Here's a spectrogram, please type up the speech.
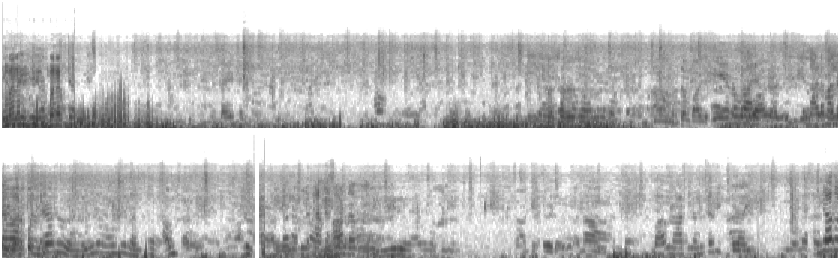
మన మన బాబు నాటినందుకు కాదు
